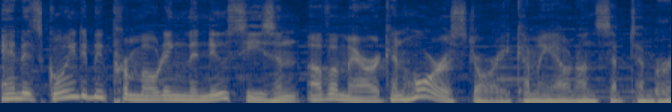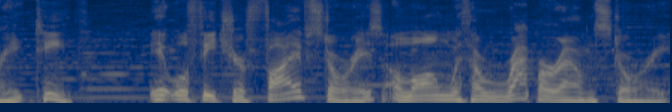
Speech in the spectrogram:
and it's going to be promoting the new season of American Horror Story coming out on September 18th. It will feature five stories along with a wraparound story,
